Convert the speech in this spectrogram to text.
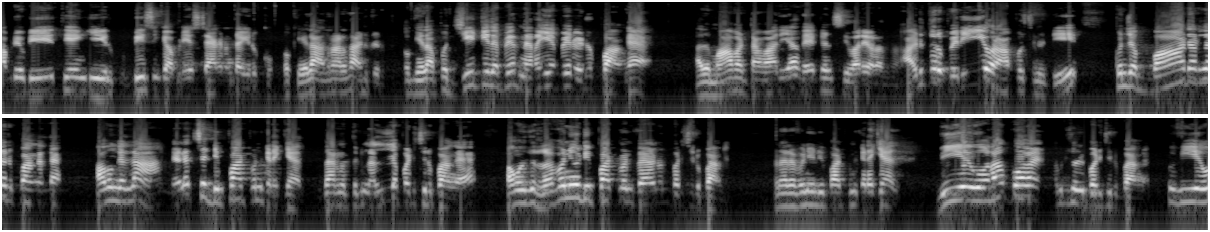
அப்படி அப்படியே தேங்கி இருக்கும். பிசிக்கு அப்படியே ஸ்டாக்னண்டா இருக்கும். ஓகேங்களா அதனாலதான் அடுத்து ஓகேங்களா அப்போ ஜிடில பேர் நிறைய பேர் எடுப்பாங்க. அது மாவட்ட வாரியா வேகன்சி வாரியா வளர்ந்து அடுத்து ஒரு பெரிய ஒரு ஆப்பர்ச்சுனிட்டி கொஞ்சம் பார்டர்ல இருப்பாங்கல்ல அவங்க எல்லாம் நினைச்ச டிபார்ட்மெண்ட் கிடைக்காது. உதாரணத்துக்கு நல்லா படிச்சிருப்பாங்க அவங்களுக்கு ரெவன்யூ டிபார்ட்மெண்ட் வேணும்னு படிச்சிருப்பாங்க. ஆனா ரெவன்யூ டிபார்ட்மெண்ட் கிடைக்காது. விஏஓ தான் போவேன் அப்படின்னு சொல்லி படிச்சிருப்பாங்க. இப்போ விஏஓ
